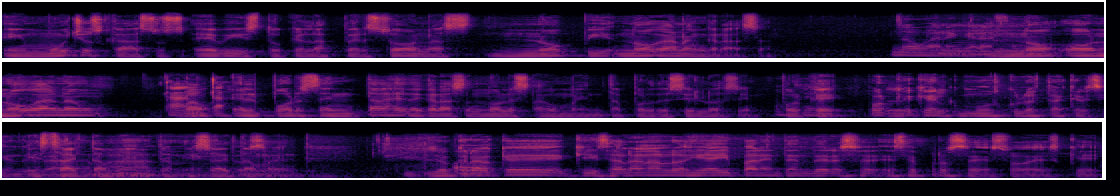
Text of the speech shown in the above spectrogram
en muchos casos he visto que las personas no, no ganan grasa, No ganan grasa. no, o no ganan, Tanta. el porcentaje de grasa no les aumenta, por decirlo así, porque Porque que el músculo está creciendo. Exactamente, también. exactamente. Entonces, yo creo que quizá la analogía ahí para entender ese, ese proceso es que, eh,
